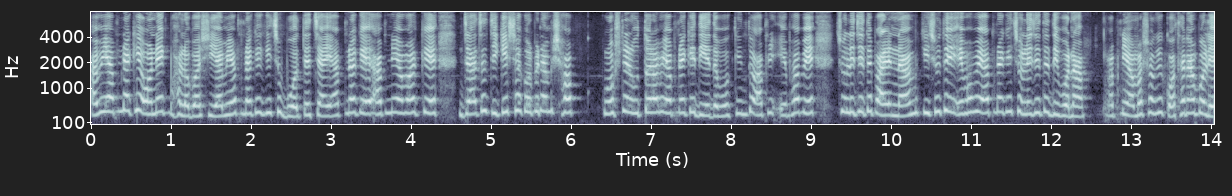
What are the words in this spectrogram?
আমি আপনাকে অনেক ভালোবাসি। আমি আপনাকে কিছু বলতে চাই। আপনাকে, আপনি আমাকে যা যা জিজ্ঞাসা করবেন, আমি সব প্রশ্নের উত্তর আমি আপনাকে দিয়ে দেবো, কিন্তু আপনি এভাবে চলে যেতে পারেন না। আমি কিছুতেই এভাবে আপনাকে চলে যেতে দিব না। আপনি আমার সঙ্গে কথা না বলে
